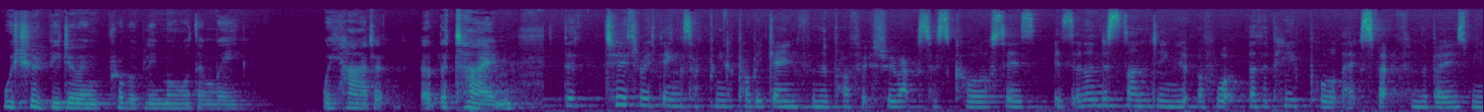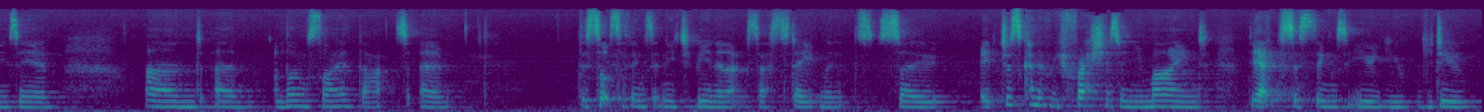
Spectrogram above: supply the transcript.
we should be doing probably more than we we had at, at the time. The two or three things I think I probably gained from the Profit Through Access course is, is an understanding of what other people expect from the Bowes Museum and um, alongside that um, the sorts of things that need to be in an access statement so it just kind of refreshes in your mind the access things that you, you, you do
